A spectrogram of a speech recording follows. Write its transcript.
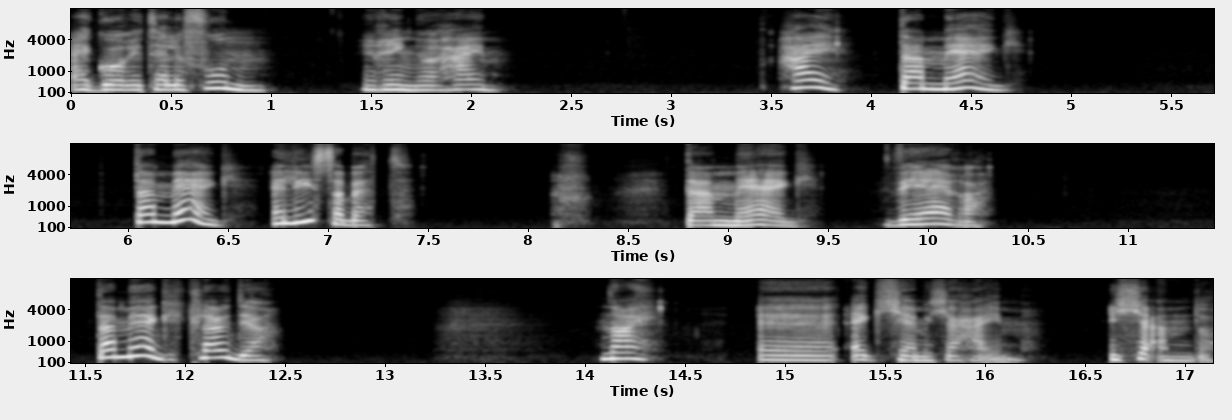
Jeg går i telefonen, ringer heim. Hei, det er meg. Det er meg, Elisabeth. Det er meg, Vera. Det er meg, Claudia. Nei, eh, jeg kommer ikke hjem. Ikke ennå.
